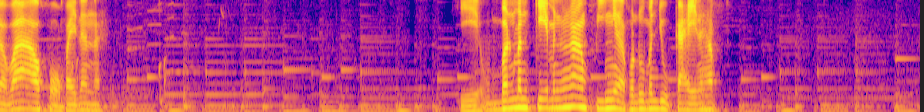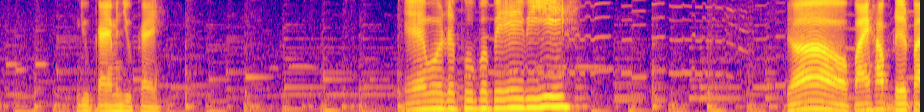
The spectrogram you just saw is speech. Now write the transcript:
แบบว่าเอาของไปนั่นนะมันมันเกมมันค่อนข้างปิงอะคนดูมันอยู่ไกลนะครับ อยู่ไกลมันอยู่ไกล Ever the poop baby เดี๋ยวไปครับเดินไป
